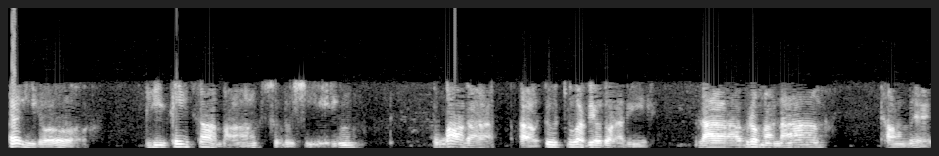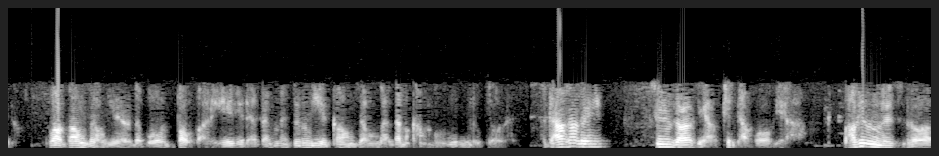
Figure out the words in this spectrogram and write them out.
အဲ့ဒီတော့ဒီကိစ္စမှာဆိုလို့ရှိရင်ဝါကအာသူသူကပြောတော့တာဒီလာပြီးတော့မှနာထောင်တဲ့ ဝါကောင်းဆောင်ရဲ့သဘောပေါက်ပါလေတဲ့ဒါပေမဲ့သူတို့ရဲ့ကောင်းဆောင်ကလက်မခံဘူးလို့ပြောတယ်ဒါကလည်းစဉ်းစားကြဖြစ်တာပေါ့ဗျာဘာဖြစ်လို့လဲဆိုတော့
